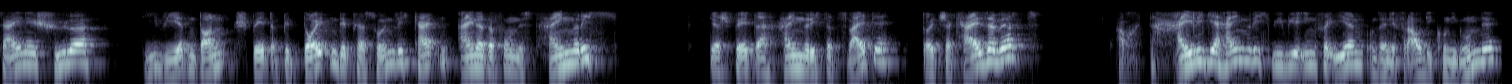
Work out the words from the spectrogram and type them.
seine Schüler, die werden dann später bedeutende Persönlichkeiten. Einer davon ist Heinrich, der später Heinrich II., deutscher Kaiser wird. Auch der heilige Heinrich, wie wir ihn verehren, und seine Frau, die Kunigunde.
